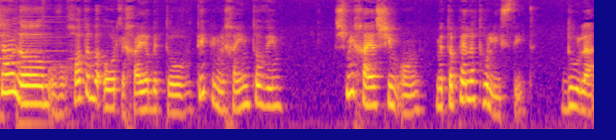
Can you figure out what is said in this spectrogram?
שלום וברוכות הבאות לחיה בטוב, טיפים לחיים טובים. שמי חיה שמעון, מטפלת הוליסטית, דולה,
